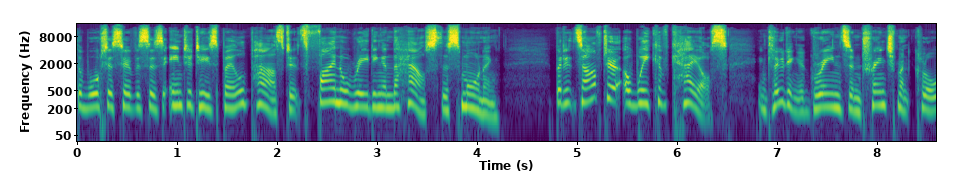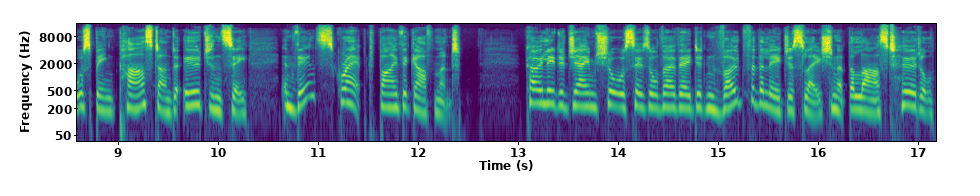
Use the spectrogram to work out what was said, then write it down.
The Water Services Entities Bill passed its final reading in the House this morning. But it's after a week of chaos, including a Greens entrenchment clause being passed under urgency and then scrapped by the government. Co leader James Shaw says although they didn't vote for the legislation at the last hurdle,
